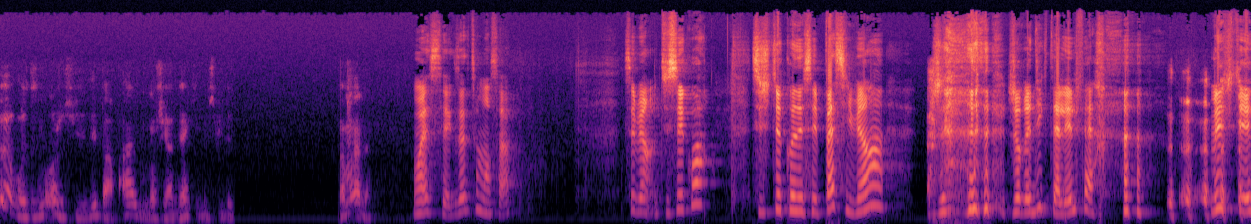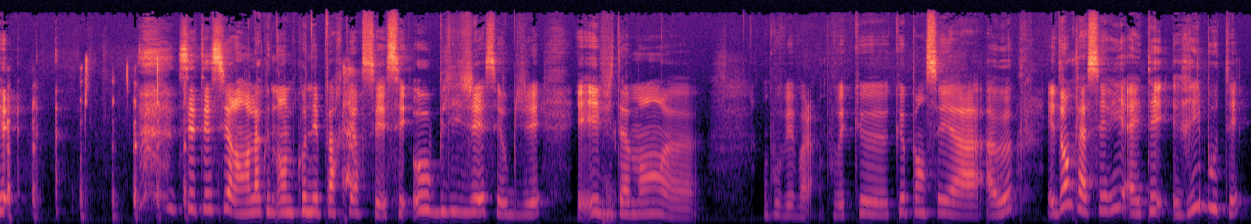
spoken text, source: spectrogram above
Heureusement, je suis aidé par Al, mon gardien qui me suit de... Pas mal. Ouais, c'est exactement ça. C'est bien. Tu sais quoi? Si je te connaissais pas si bien, je- j'aurais dit que tu allais le faire. Mais je t'ai- C'était sûr, on, la- on le connaît par cœur. C'est obligé, c'est obligé. Et évidemment, euh, on pouvait, voilà, on pouvait que, penser à, eux. Et donc, la série a été rebootée.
